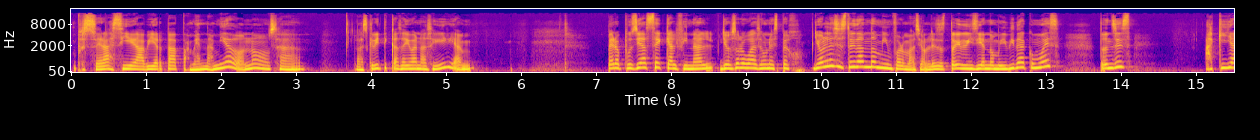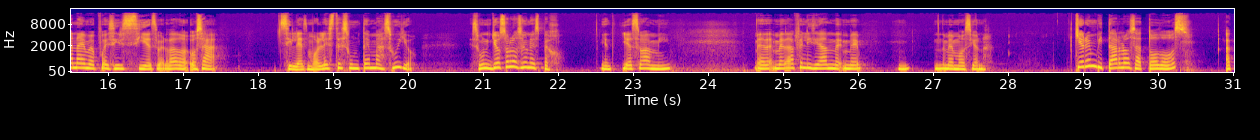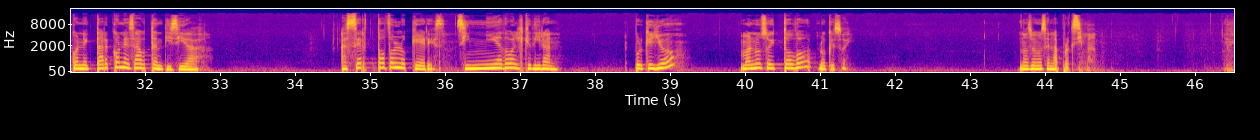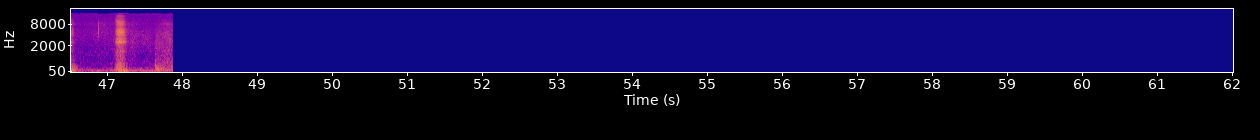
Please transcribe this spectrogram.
pues ser así abierta también da miedo, ¿no? O sea, las críticas ahí van a seguir Pero pues ya sé que al final yo solo voy a ser un espejo. Yo les estoy dando mi información, les estoy diciendo mi vida como es. Entonces, aquí ya nadie me puede decir si es verdad. O sea, si les molesta es un tema suyo yo solo soy un espejo. Y, eso a mí me, da felicidad, me, me emociona. Quiero invitarlos a todos a conectar con esa autenticidad. A ser todo lo que eres, sin miedo al que dirán. Porque yo, Manu, soy todo lo que soy. Nos vemos en la próxima.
